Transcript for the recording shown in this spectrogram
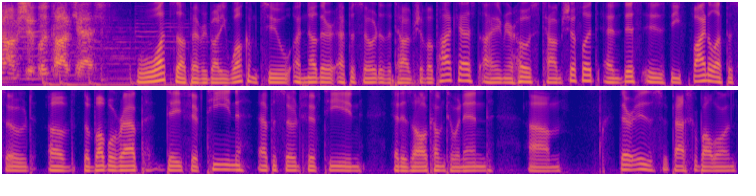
Tom Shifflett Podcast. What's up, everybody? Welcome to another episode of the Tom Shifflett Podcast. I am your host, Tom Shifflett, and this is the final episode of the Bubble Wrap, Day 15, Episode 15. It has all come to an end. Um, there is basketball on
